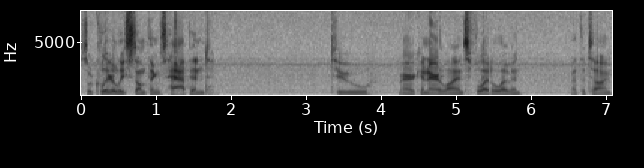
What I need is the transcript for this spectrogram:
So clearly something's happened to American Airlines Flight 11 at the time.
